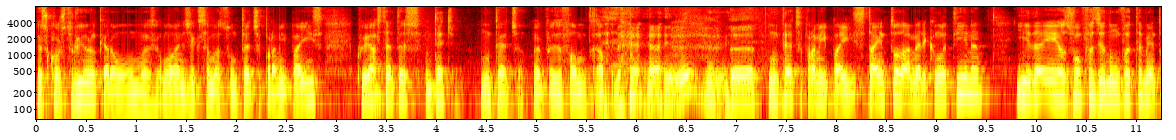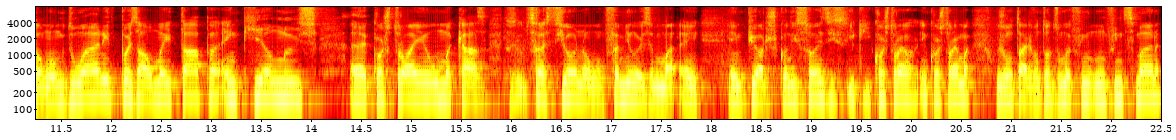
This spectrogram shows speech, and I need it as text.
Eles construíram que era uma, uma ONG que chama-se um techo para mim país que às tantas um techo. Um techo. Depois eu falo muito rápido. Uh, um techo para mim país está em toda a América Latina e a ideia é eles vão fazendo um levantamento ao longo do ano e depois há uma etapa em que eles news uh, constroem uma casa, selecionam famílias em, em piores condições e, e constroem, e constroem uma, os voluntários vão todos fim, um fim de semana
